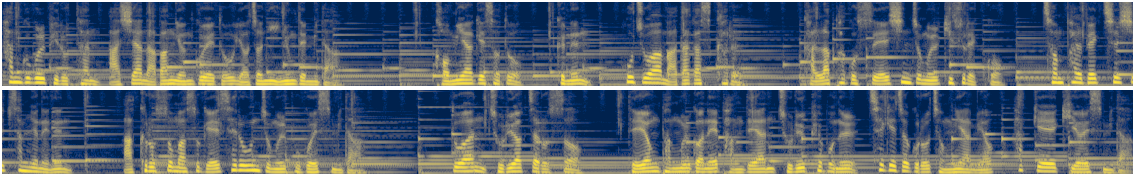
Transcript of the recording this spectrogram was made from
한국을 비롯한 아시아 나방 연구에도 여전히 인용됩니다. 거미학에서도 그는 호주와 마다가스카르, 갈라파고스의 신종을 기술했고 1873년에는 아크로소마 속의 새로운 종을 보고했습니다. 또한 조류학자로서 대형 박물관의 방대한 조류 표본을 체계적으로 정리하며 학계에 기여했습니다.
